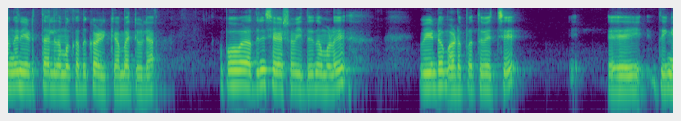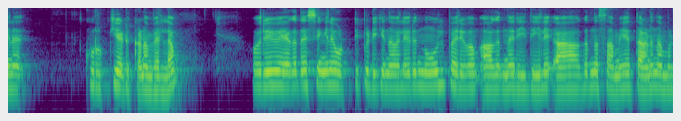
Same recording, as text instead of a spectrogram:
അങ്ങനെ എടുത്താൽ നമുക്കത് കഴിക്കാൻ പറ്റില്ല അപ്പോൾ അതിന് ശേഷം ഇത് നമ്മൾ വീണ്ടും അടുപ്പത്ത് വെച്ച് ഇതിങ്ങനെ കുറുക്കിയെടുക്കണം വെല്ലം. ഒരു ഏകദേശം ഇങ്ങനെ ഒട്ടിപ്പിടിക്കുന്ന പോലെ ഒരു നൂൽ പരുവം ആകുന്ന രീതിയിൽ ആകുന്ന സമയത്താണ് നമ്മൾ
